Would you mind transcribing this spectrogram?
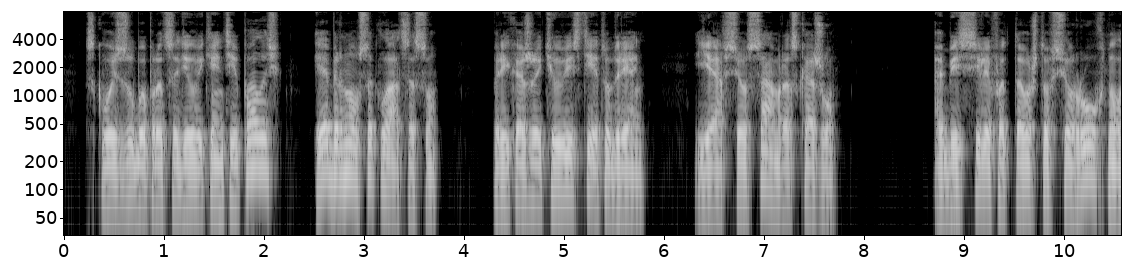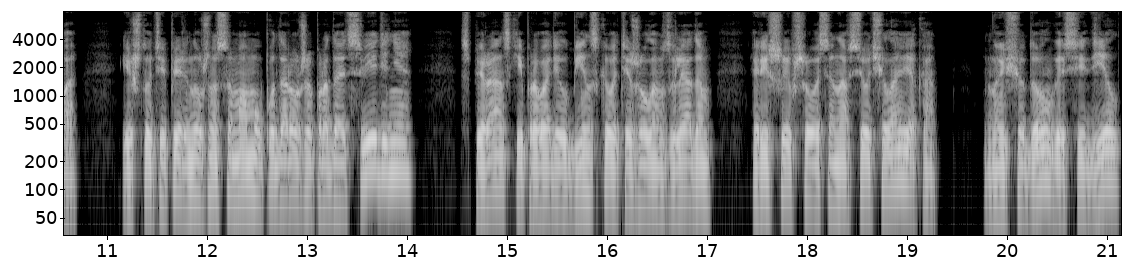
— сквозь зубы процедил Викентий Палыч и обернулся к Лацису. «Прикажите увести эту дрянь. Я все сам расскажу». Обессилев от того, что все рухнуло, и что теперь нужно самому подороже продать сведения, Спиранский проводил Бинского тяжелым взглядом решившегося на все человека, но еще долго сидел,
